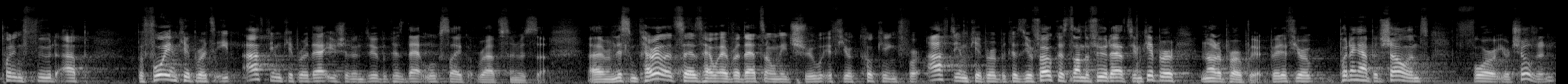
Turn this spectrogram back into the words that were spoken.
putting food up, before Yom Kippur to eat after Yom Kippur, that you shouldn't do because that looks like Rav Sanusa. Um, Nissim Karelitz says, however, that's only true if you're cooking for after Yom Kippur because you're focused on the food after Yom Kippur, not appropriate. But if you're putting up a cholent for your children,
